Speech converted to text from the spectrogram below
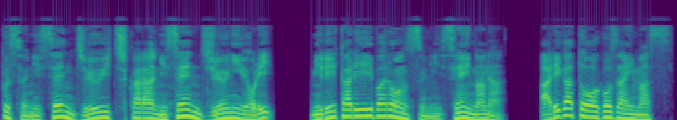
プス2011から2012より、ミリタリー・バロンス2007。ありがとうございます。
